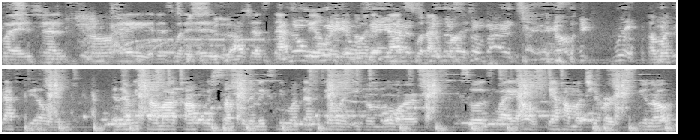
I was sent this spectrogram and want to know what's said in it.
But it's just, you know, hey, it is what it is. It's just that feeling and knowing that that's what I want. You know? I want that feeling. And every time I accomplish something, it makes me want that feeling even more. So it's like, I don't care how much it hurts, you know?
